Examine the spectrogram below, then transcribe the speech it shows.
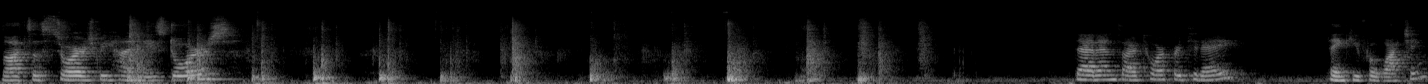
Lots of storage behind these doors. That ends our tour for today. Thank you for watching.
